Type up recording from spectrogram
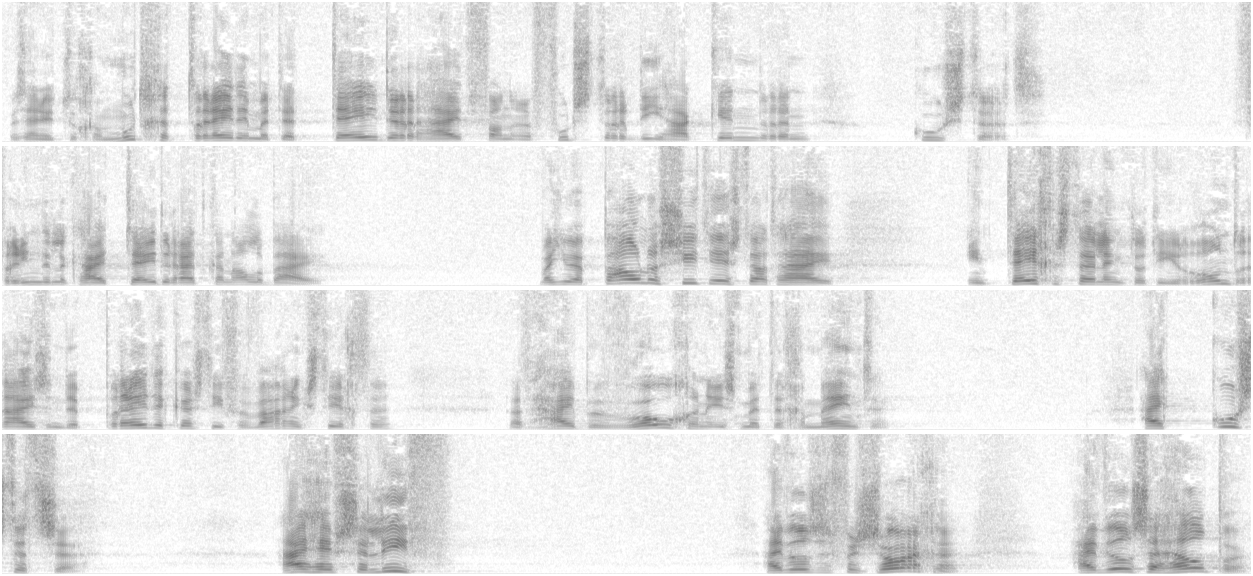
We zijn u tegemoet getreden met de tederheid van een voedster die haar kinderen koestert. Vriendelijkheid, tederheid kan allebei. Wat je bij Paulus ziet is dat hij, in tegenstelling tot die rondreizende predikers die verwarring stichten, dat hij bewogen is met de gemeente. Hij koestert ze. Hij heeft ze lief. Hij wil ze verzorgen. Hij wil ze helpen.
